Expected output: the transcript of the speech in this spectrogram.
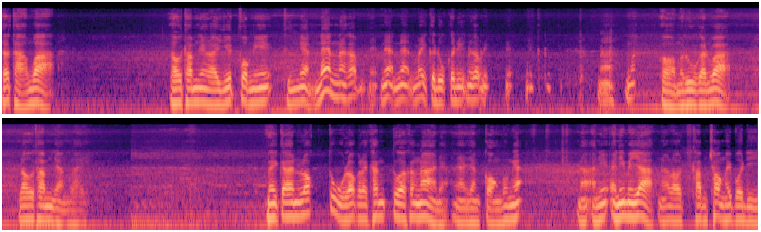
แล้วถามว่า เราทำอย่างไรยึดพวกนี้ถึงแน่นแน่นนะครับแน่นแน่นไม่กระดุกกระดิกนะครับนี่นี่ไม่กระดุกนะมาก็มาดูกันว่าเราทำอย่างไร ในการล็อกตู้ล็อกอะไรข้างตัวข้างหน้าเนี่ยนะอย่างกล่องพวกเนี้ยนะอันนี้อันนี้ไม่ยากนะเราทำช่องให้พอดี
